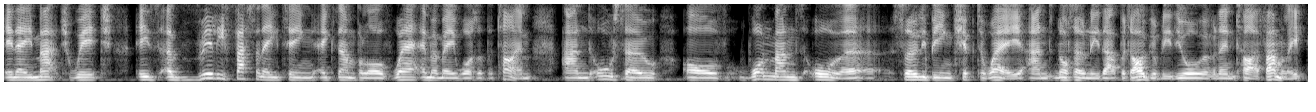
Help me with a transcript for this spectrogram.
in a match which is a really fascinating example of where MMA was at the time, and also of one man's aura slowly being chipped away, and not only that, but arguably the aura of an entire family.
